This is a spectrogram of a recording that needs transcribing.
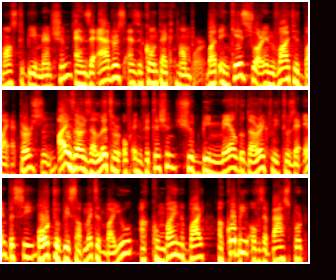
must be mentioned and the address and the contact number. But in case you are invited by a person, either the letter of invitation should be mailed directly to the embassy or to be submitted by you accompanied by a copy of the passport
